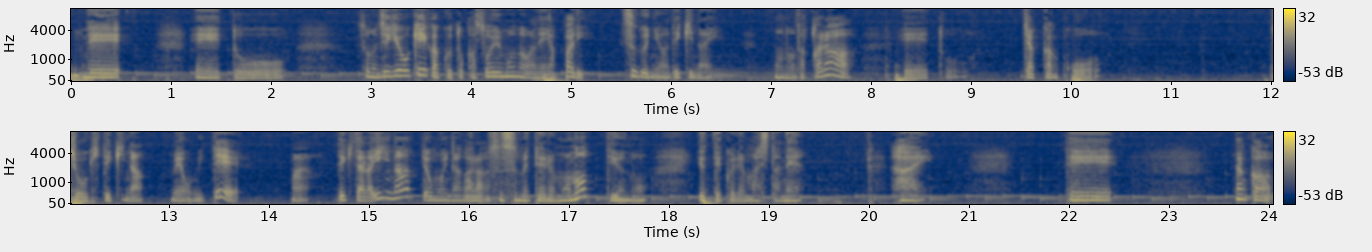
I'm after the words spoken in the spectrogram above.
でえっ、ー、と、その事業計画とかそういうものはね、やっぱりすぐにはできないものだから、えっ、ー、と、若干こう、長期的な目を見て、まあ、できたらいいなって思いながら進めてるものっていうのを言ってくれましたね。はい。で、なんか、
